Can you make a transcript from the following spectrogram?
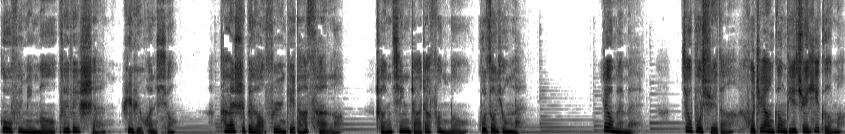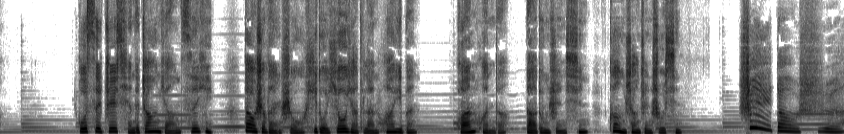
顾飞明眸微微闪，欲语还休，看来是被老夫人给打惨了。程青眨眨凤眸，故作慵懒。六妹妹，就不觉得我这样更别具一格吗？不似之前的张扬恣意，倒是宛如一朵优雅的兰花一般，缓缓的打动人心，更让人舒心。这倒是。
